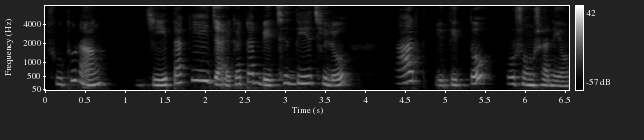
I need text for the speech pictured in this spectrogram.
সুতরাং যে তাকে এই জায়গাটা বেছে দিয়েছিল, তার কৃতিত্ব প্রশংসনীয়।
